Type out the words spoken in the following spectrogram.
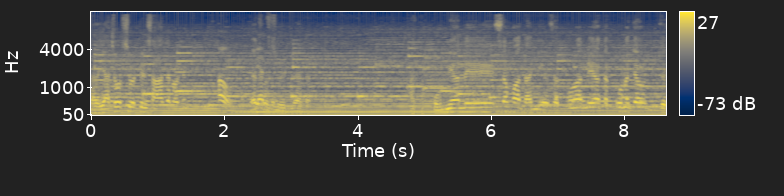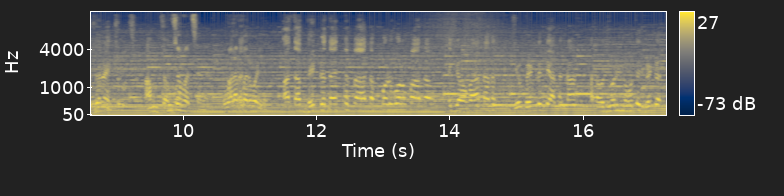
याच वर्षी वाटेल सहा हजार वाटेल हो याच याच. वर्षी भेटले आता आता कोणाले समाधानी असतात कोणाले आता कोणाच्या जसं नाही आमचं तुमचं मत. सांगा. तुम्हाला परवडलं. आता भेटत आहेत तर का आता पडवळ का आता? हे बाबा आता आता जे भेटले ते आता का? आता उद्वरी नव्हतेच भेटत.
